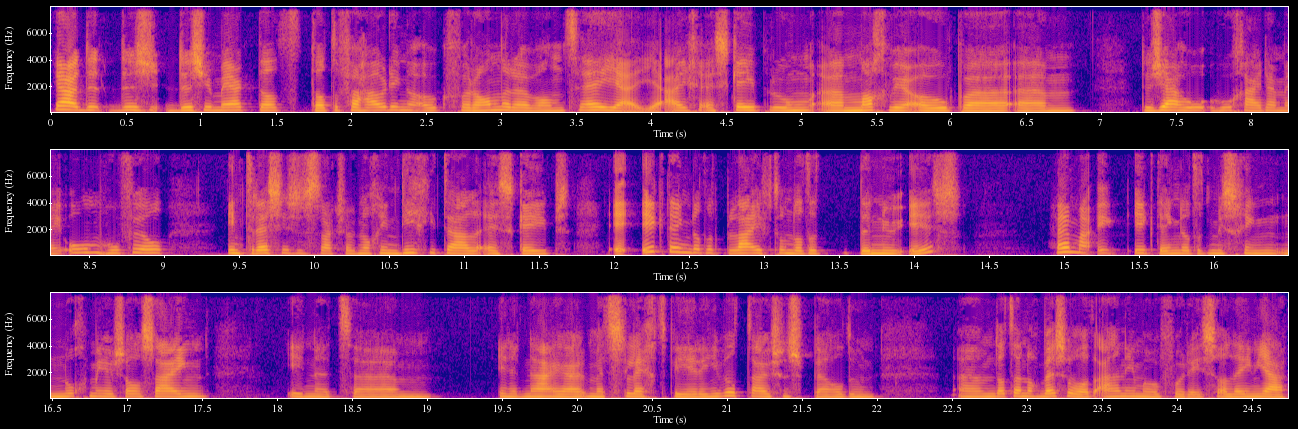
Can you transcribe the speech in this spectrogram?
ja, de, dus, dus je merkt dat, dat de verhoudingen ook veranderen. Want hey, ja, je eigen escape room uh, mag weer open. Um, dus ja, hoe, hoe ga je daarmee om? Hoeveel interesse is er straks ook nog in digitale escapes? Ik, ik denk dat het blijft omdat het er nu is. Hè, maar ik, ik denk dat het misschien nog meer zal zijn in het, um, in het najaar met slecht weer. En je wilt thuis een spel doen. Um, dat er nog best wel wat animo voor is. Alleen ja,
